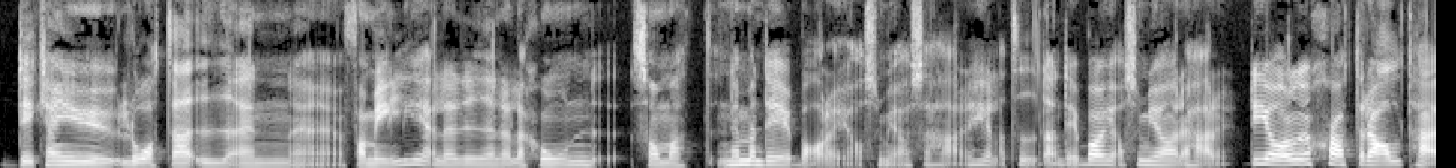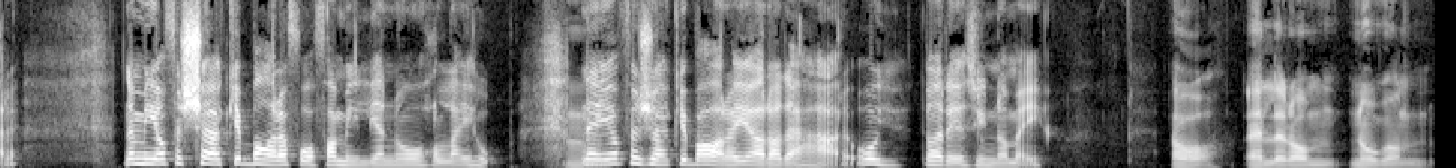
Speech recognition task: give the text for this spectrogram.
Det kan ju låta i en eh, familj eller i en relation som att nej men det är bara jag som gör så här hela tiden. Det är bara jag som gör det här. Det är jag, jag sköter allt här. Nej men jag försöker bara få familjen att hålla ihop. Mm. Nej, jag försöker bara göra det här. Oj, då är det synd om mig. Ja, eller om någon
